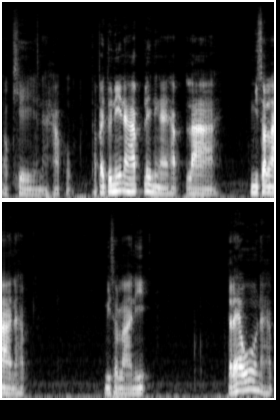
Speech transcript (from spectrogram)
โอเคนะครับผมต่อไปตัวนี้นะครับเล่นยังไงครับ ลา มีซอนลานะครับ มีซอนลานี้ แต่แล้วนะครับ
